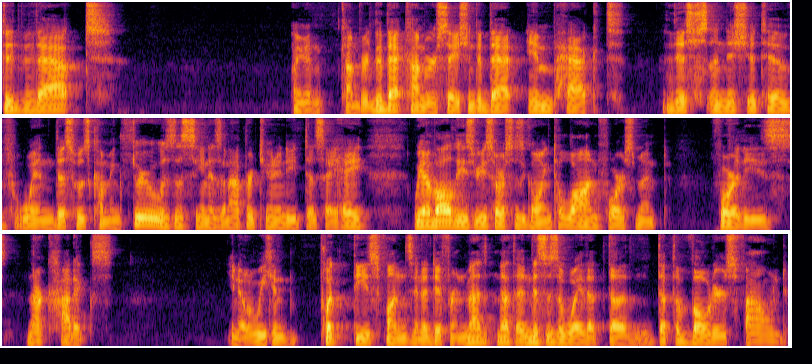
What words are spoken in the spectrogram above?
did that again conver- did that conversation did that impact this initiative when this was coming through? Was this seen as an opportunity to say, hey, we have all these resources going to law enforcement for these narcotics? You know, we can put these funds in a different method. And this is a way that the that the voters found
